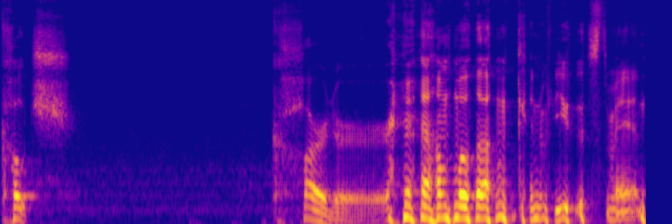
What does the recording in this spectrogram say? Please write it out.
Coach Carter. I'm, I'm confused, man.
